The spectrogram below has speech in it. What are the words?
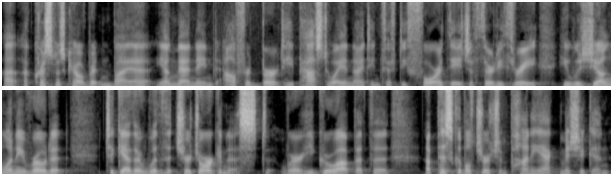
a, a Christmas carol written by a young man named Alfred Burt. He passed away in 1954 at the age of 33. He was young when he wrote it, together with the church organist where he grew up at the Episcopal Church in Pontiac, Michigan.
